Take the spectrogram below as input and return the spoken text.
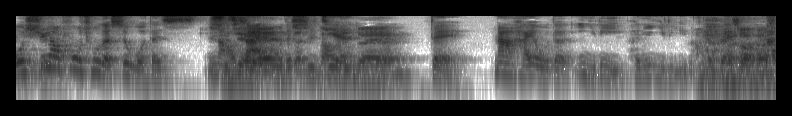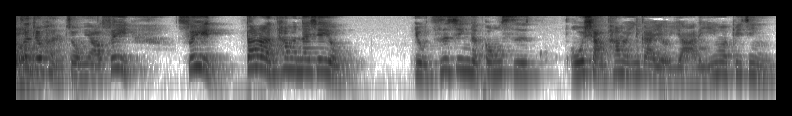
我需要付出的是我的脑袋，我的时间，对对。那还有我的毅力和毅力嘛，对不对？那这就很重要。所以，所以当然，他们那些有有资金的公司。我想他们应该有压力，因为毕竟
